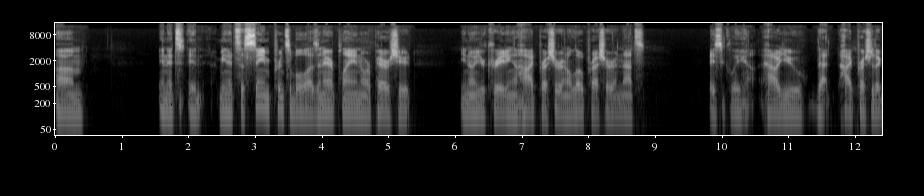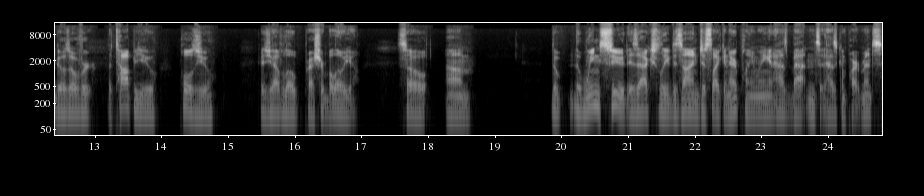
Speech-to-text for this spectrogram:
Um, and it's, it, I mean, it's the same principle as an airplane or a parachute. You know, you're creating a high pressure and a low pressure, and that's basically how you that high pressure that goes over the top of you pulls you because you have low pressure below you. So um, the the wing suit is actually designed just like an airplane wing. It has battens, it has compartments,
